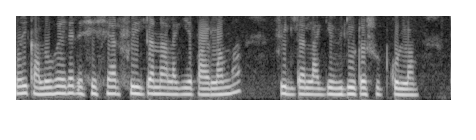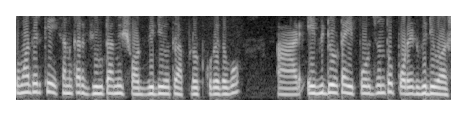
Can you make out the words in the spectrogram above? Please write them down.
এতই কালো হয়ে গেছে, শেষে আর ফিল্টার না লাগিয়ে পারলাম না। ফিল্টার লাগিয়ে ভিডিওটা শ্যুট করলাম। তোমাদেরকে এখানকার ভিউটা আমি শর্ট ভিডিওতে আপলোড করে দেবো। আর এই ভিডিওটা এই পর্যন্ত, পরের ভিডিও আসছে।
